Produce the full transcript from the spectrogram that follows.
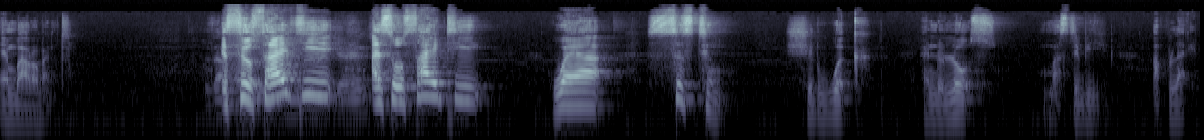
environment. A society, a society where system should work and the laws must be applied.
